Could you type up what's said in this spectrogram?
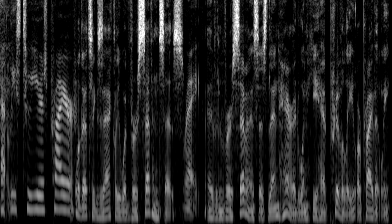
at least two years prior. Well, that's exactly what verse 7 says. right. And In verse 7, it says, Then Herod, when he had privily or privately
